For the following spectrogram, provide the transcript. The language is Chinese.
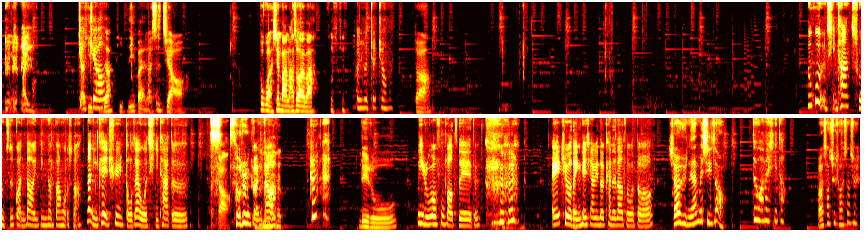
体脂娇娇，啊，体脂一百了还。是脚？不管，先把它拿出来吧。哦你说娇娇吗？对啊。如果有其他储值管道，一定要帮我刷。那你可以去抖在我其他的管道 收入管道啊，例如，例如我付宝之类的。哎、去我的影片下面都看得到怎么抖哦。小雨，你还没洗澡，对，我还没洗澡。赶快上去，赶快上去。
